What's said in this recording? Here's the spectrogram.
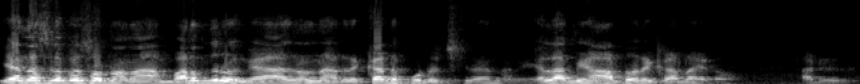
ஏன்னா சில பேர் சொன்னான் நான் மறந்துடுவேங்க அதனால் நான் ரெக்கார்டை போட்டு வச்சுக்கிறேன் நான். எல்லாமே ஆட்டோ ரெக்கார்ட் ஆகிடும் அப்படின்னு.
